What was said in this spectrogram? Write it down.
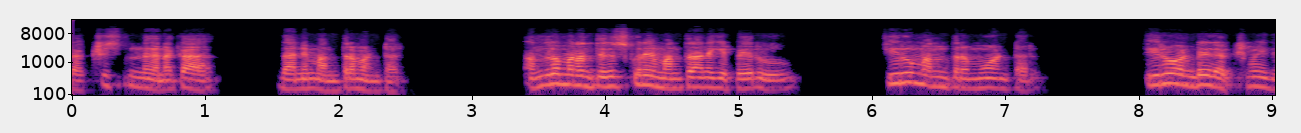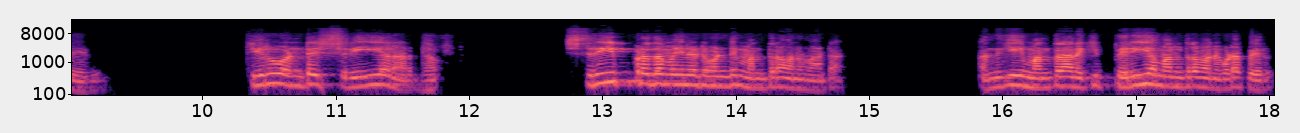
రక్షిస్తుంది గనక దాన్ని మంత్రం అంటారు. అందులో మనం తెలుసుకునే మంత్రానికి పేరు తిరు మంత్రము అంటారు. తిరు అంటే లక్ష్మీదేవి. తిరు అంటే శ్రీ అని అర్థం. శ్రీప్రదమైనటువంటి మంత్రం అనమాట అందుకే ఈ మంత్రానికి పెరియ మంత్రం అని కూడా పేరు.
